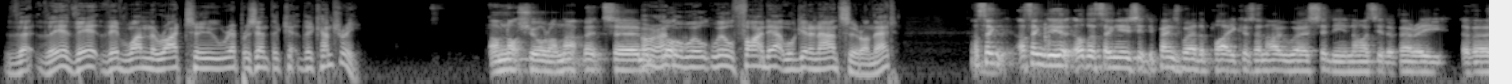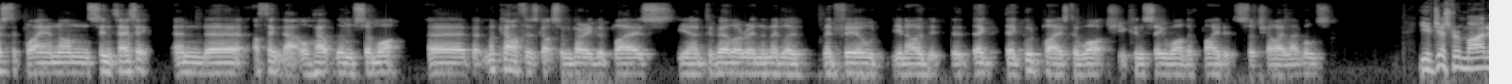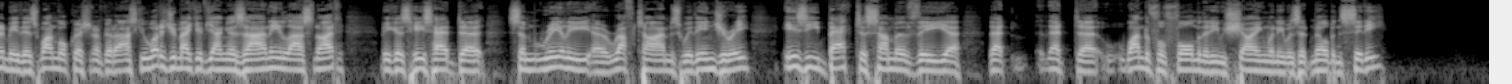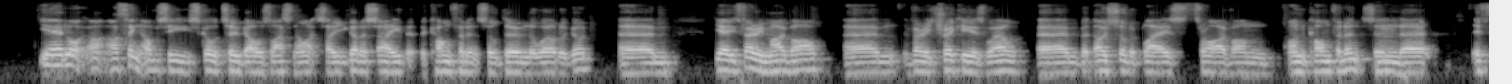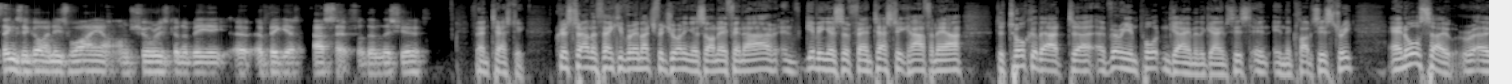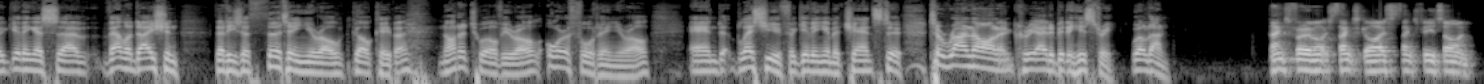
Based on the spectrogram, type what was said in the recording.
that they're, they're, they've won the right to represent the the country. I'm not sure on that, but um, All right, look, well, we'll we'll find out. We'll get an answer on that. I think I think the other thing is it depends where they play because I know uh, Sydney United are very averse to playing on synthetic, and uh, I think that will help them somewhat. Uh, but Macarthur's got some very good players. You know, Davila in the middle of midfield. You know, they're, they're good players to watch. You can see why they've played at such high levels. You've just reminded me. There's one more question I've got to ask you. What did you make of young Azani last night? Because he's had uh, some really uh, rough times with injury. Is he back to some of the uh, that that uh, wonderful form that he was showing when he was at Melbourne City? Yeah, look, I I think obviously he scored two goals last night, so you got to say that the confidence will do him the world of good. Um, yeah, he's very mobile, um, very tricky as well. Um, but those sort of players thrive on on confidence, and uh, if things are going his way, I'm sure he's going to be a, a big asset for them this year. Fantastic. Chris Taylor, thank you very much for joining us on FNR and giving us a fantastic half an hour to talk about uh, a very important game in the game's in, in the club's history, and also uh, giving us uh, validation that he's a 13 year old goalkeeper, not a 12 year old or a 14 year old. And bless you for giving him a chance to, to run on and create a bit of history. Well done. Thanks very much. Thanks, guys. Thanks for your time.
